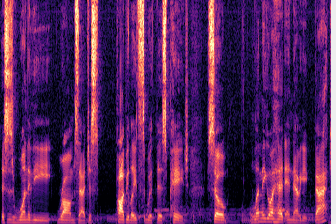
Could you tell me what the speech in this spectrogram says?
this is one of the ROMs that just populates with this page. So let me go ahead and navigate back.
